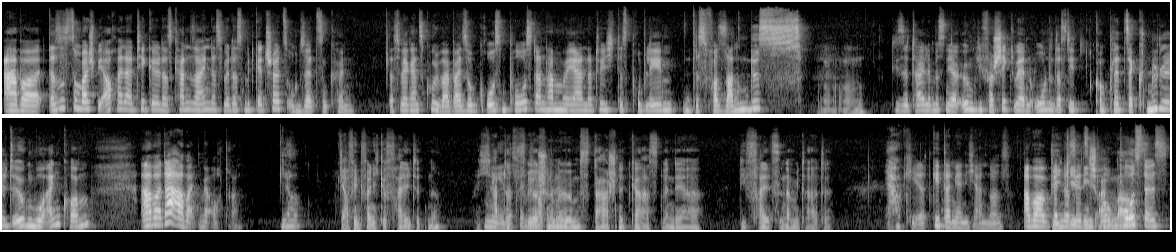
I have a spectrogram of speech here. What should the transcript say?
Aber das ist zum Beispiel auch ein Artikel, das kann sein, dass wir das mit Get umsetzen können. Das wäre ganz cool, weil bei so großen Postern haben wir ja natürlich das Problem des Versandes. Mhm. Diese Teile müssen ja irgendwie verschickt werden, ohne dass die komplett zerknüttelt irgendwo ankommen. Aber da arbeiten wir auch dran. Ja. Ja, auf jeden Fall nicht gefaltet, ne? Ich nee, habe das, das früher schon blöd. immer im Starschnitt gehasst, wenn der die Falz in der Mitte hatte. Ja, okay, das geht dann ja nicht anders. Aber wenn das jetzt ein Poster ist,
